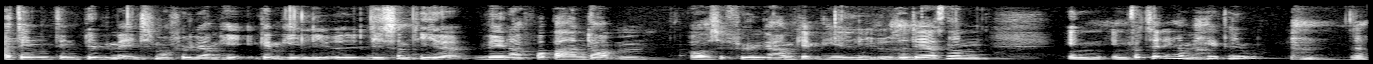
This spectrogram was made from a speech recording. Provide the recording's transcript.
og den, den bliver ved med ligesom at følge ham he, gennem hele livet, ligesom de her venner fra barndommen også følger ham gennem hele livet. Mm. Så det er sådan en, en, en fortælling om et helt liv. Ja.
